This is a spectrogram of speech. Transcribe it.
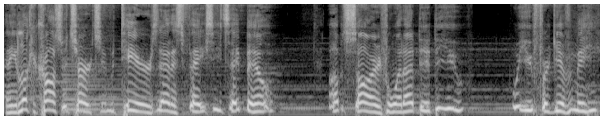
And he'd look across the church and with tears down his face, he'd say, Bill, I'm sorry for what I did to you. Will you forgive me?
